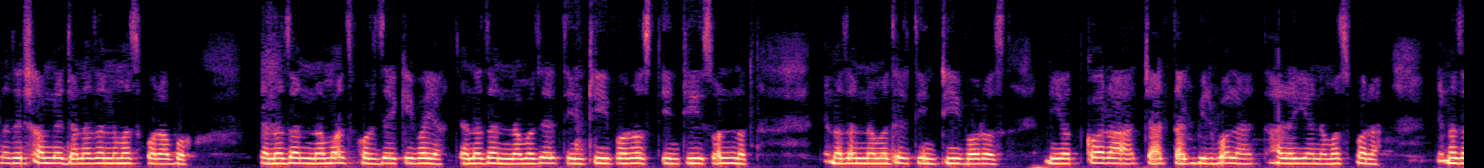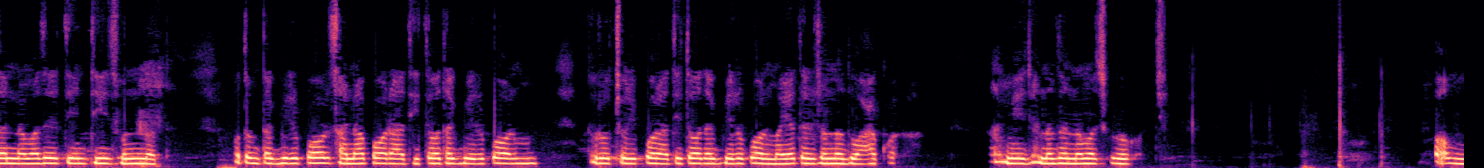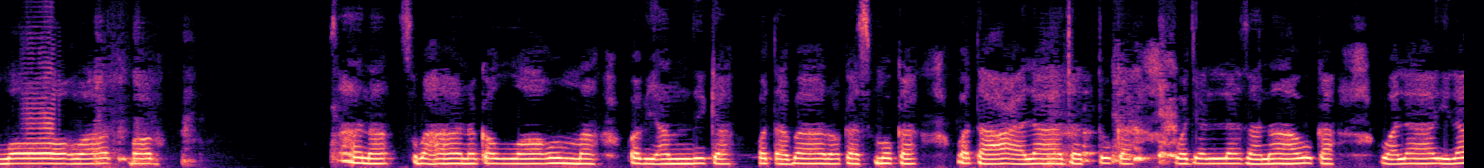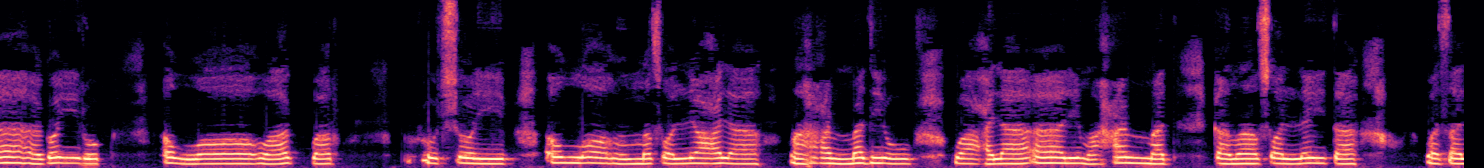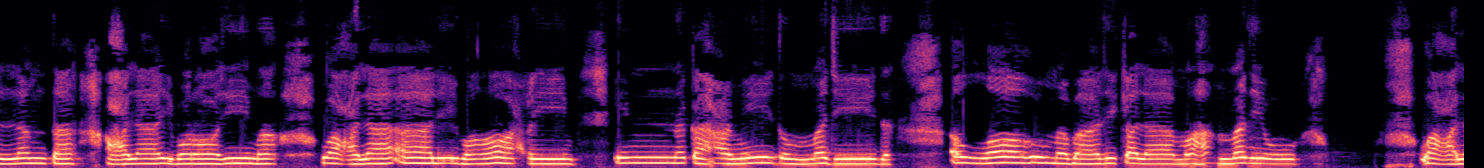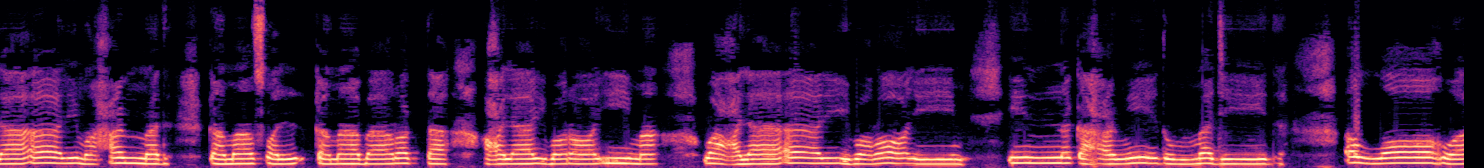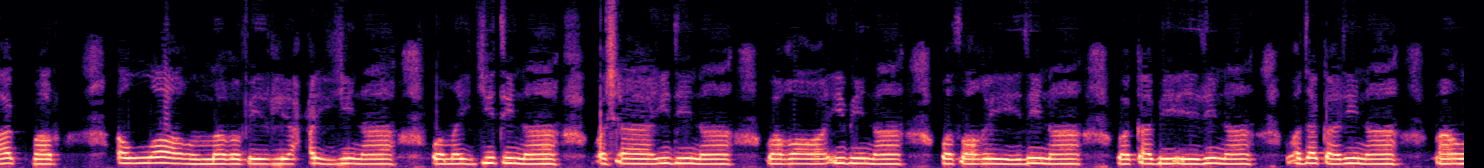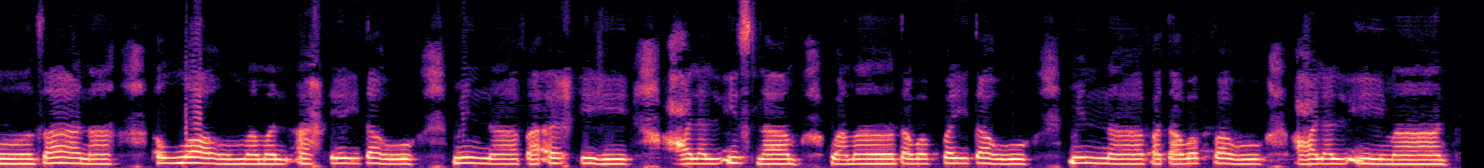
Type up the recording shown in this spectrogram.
আপনাদের সামনে জানাজার নামাজ পড়াবো। জানাজার নামাজ ফরজে কি ভাইয়া? জানাজার নামাজের তিনটি ফরজ, তিনটি সন্নত। জানাজার নামাজের তিনটি ফরজ। নিয়ত করা, চার তাকবীর বলা, তারাইয়া নামাজ পড়া। জানাজার নামাজের তিনটি সুন্নত। প্রথম তাকবীরের পর সানা পড়া, দ্বিতীয় তাকবীরের পর দুরূদ শরীফ পড়া, তৃতীয় তাকবীরের পর মায়াতের জন্য দোয়া করা। আমি জানাজার নামাজ শুরু করছি। الله أكبر. سبحان سبحانك اللهم وبحمدك وتبارك اسمك وتعالى جدك وجل ثناؤك ولا إله غيرك. الله أكبر. درود شريف. اللهم صل على محمد وعلى آل محمد كما صليت وسلمت على إبراهيم وعلى آل إبراهيم. إنك حميد مجيد. اللهم بارك على محمد وعلى آل محمد كما صل كما باركت على إبراهيم وعلى آل إبراهيم. إنك حميد مجيد. الله أكبر اللهم اغفر لحينا وميتنا وشاهدنا وغائبنا وصغيرنا وكبيرنا وذكرنا وأنثانا. اللهم من أحييته منا فأحيه على الإسلام ومن توفيته منا فتوفه على الإيمان.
